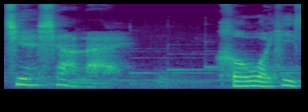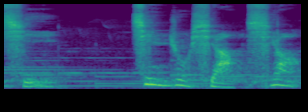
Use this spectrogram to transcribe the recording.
接下来，和我一起进入想象，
